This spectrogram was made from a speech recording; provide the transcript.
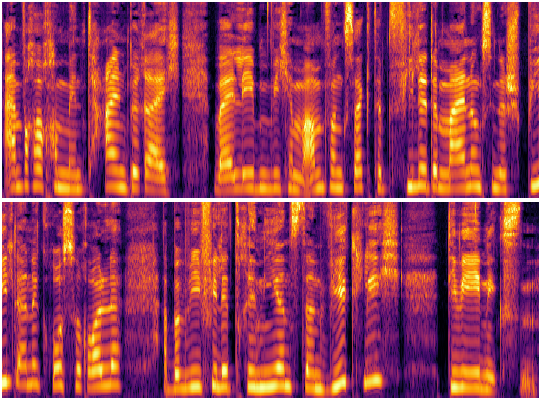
einfach auch im mentalen Bereich, weil eben, wie ich am Anfang gesagt habe, viele der Meinung sind, das spielt eine große Rolle, aber wie viele trainieren es dann wirklich? Die wenigsten.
